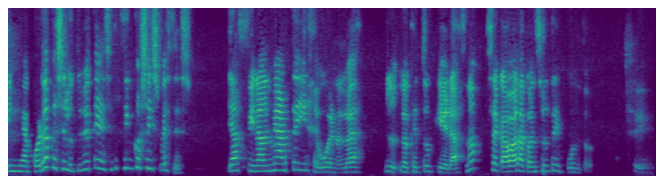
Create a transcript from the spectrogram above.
Y, me acuerdo que se lo tuve que decir cinco o seis veces. Y al final me harté y dije, bueno, lo, lo que tú quieras, ¿no? Se acaba la consulta y punto. Sí.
